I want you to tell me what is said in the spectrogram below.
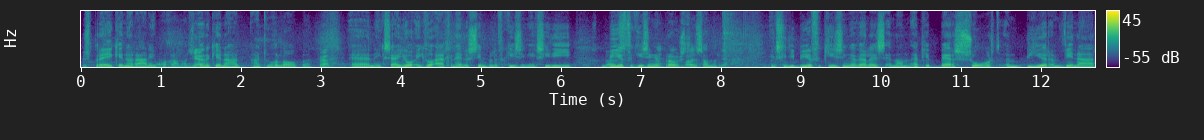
bespreken in een radioprogramma. Dus Ja. ik ben een keer naar haar, haar toe gelopen. Ja. En ik zei, joh, ik wil eigenlijk een hele simpele verkiezing. Ik zie die bierverkiezingen, proost, Sander. Ja. Ik zie die bierverkiezingen wel eens en dan heb je per soort een bier, een winnaar.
